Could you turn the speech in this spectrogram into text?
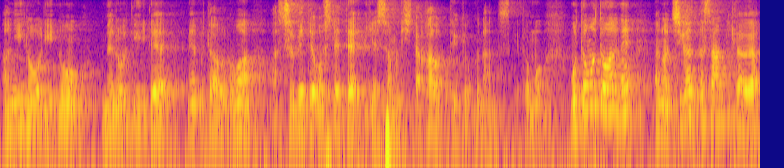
アニー・ローリーのメロディーで、ね、歌うのは「全てを捨ててイエス様に従う」っていう曲なんですけどももともとはねあの違った賛美歌が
